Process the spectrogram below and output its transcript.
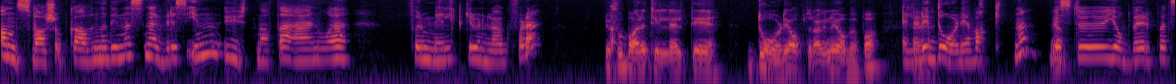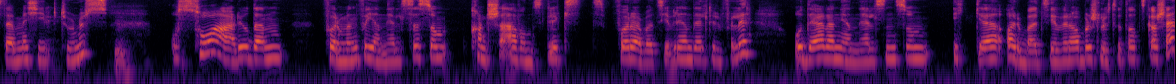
Ansvarsoppgavene dine snevres inn uten at det er noe formelt grunnlag for det. Du får bare tildelt de dårlige oppdragene å jobbe på. Eller de dårlige vaktene, hvis du jobber på et sted med kjip turnus. Og så er det jo den formen for gjengjeldelse som kanskje er vanskeligst for arbeidsgiver i en del tilfeller. Og det er den gjengjeldelsen som ikke arbeidsgiver har besluttet at skal skje,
